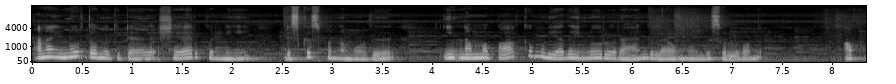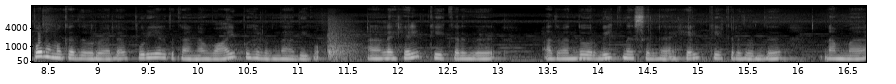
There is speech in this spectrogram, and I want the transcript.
ஆனால் இன்னொருத்தவங்க கிட்ட ஷேர் பண்ணி டிஸ்கஸ் பண்ணும்போது இ- நம்ம பார்க்க முடியாத இன்னொரு ஒரு ஆங்கிளை அவங்க வந்து சொல்லுவாங்க. அப்போ நமக்கு அது ஒரு வேலை புரியறதுக்கான வாய்ப்புகள் வந்து அதிகம். அதனால் ஹெல்ப் கேட்குறது அது வந்து ஒரு வீக்னஸ் இல்லை. ஹெல்ப் கேட்குறது வந்து நம்ம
